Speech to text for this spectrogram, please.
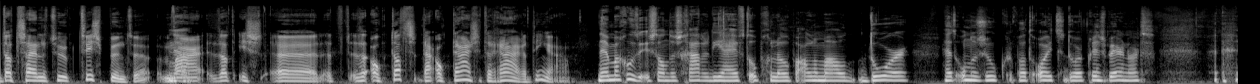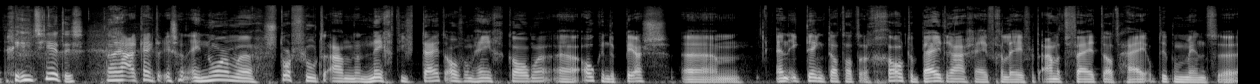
dat zijn natuurlijk twistpunten. Maar dat is, uh, dat, ook, dat, daar, ook daar zitten rare dingen aan. Nee, maar goed, is dan de schade die hij heeft opgelopen... allemaal door het onderzoek wat ooit door Prins Bernard geïnitieerd is? Nou ja, kijk, er is een enorme stortvloed aan negativiteit over hem heen gekomen. Uh, ook in de pers. Um, en ik denk dat dat een grote bijdrage heeft geleverd aan het feit dat hij op dit moment uh,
